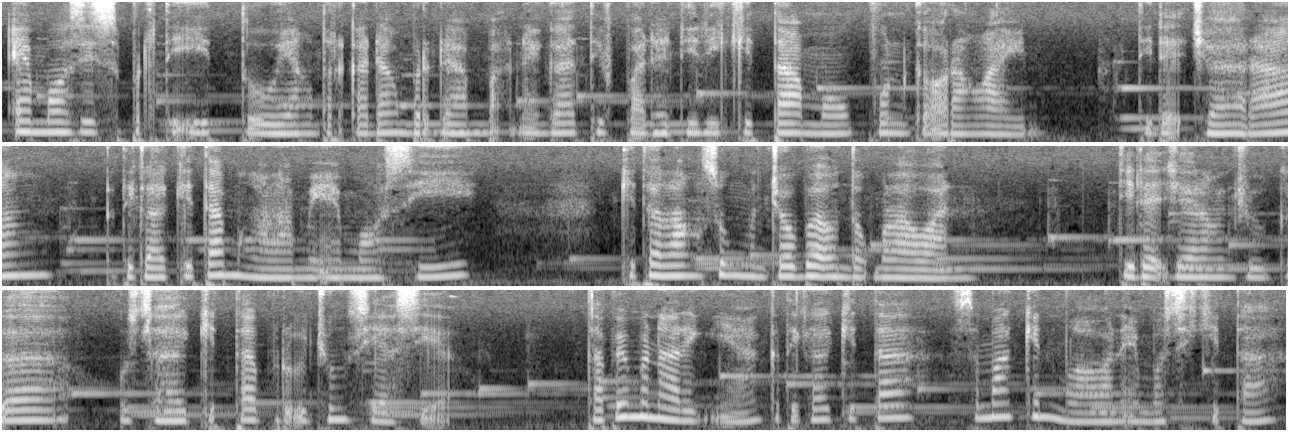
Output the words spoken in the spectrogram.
Emosi seperti itu yang terkadang berdampak negatif pada diri kita maupun ke orang lain. Tidak jarang, ketika kita mengalami emosi, kita langsung mencoba untuk melawan. Tidak jarang juga usaha kita berujung sia-sia. Tapi menariknya, ketika kita semakin melawan emosi kita,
